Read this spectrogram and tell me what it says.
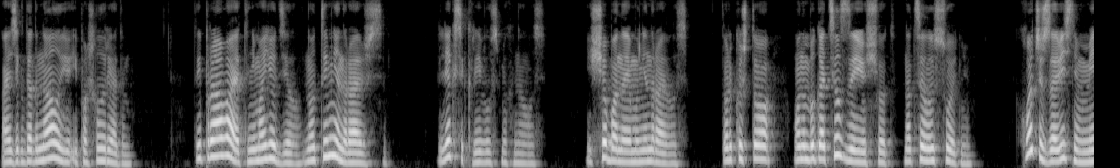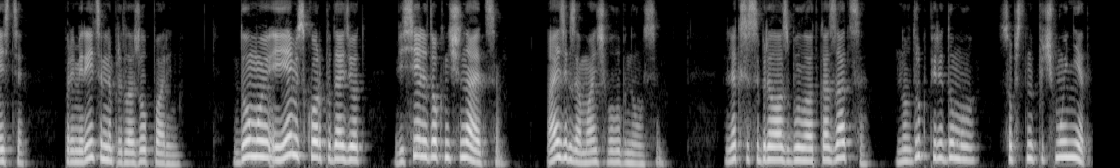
Айзек догнал ее и пошел рядом. Ты права, это не мое дело, но ты мне нравишься. Лекси криво усмехнулась. Еще бы она ему не нравилась. Только что он обогатился за ее счет на целую сотню. Хочешь, ним вместе, примирительно предложил парень. Думаю, и Эми скоро подойдет. Веселье только начинается. Айзек заманчиво улыбнулся. Лекси собиралась было отказаться, но вдруг передумала. Собственно, почему и нет?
